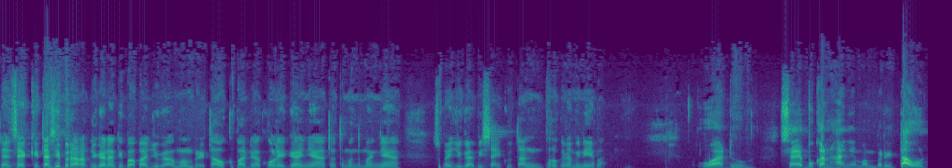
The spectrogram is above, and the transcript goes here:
Dan saya, kita sih berharap juga nanti Bapak juga memberitahu kepada koleganya atau teman-temannya supaya juga bisa ikutan program ini ya Pak. Waduh, saya bukan hanya memberitahu,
